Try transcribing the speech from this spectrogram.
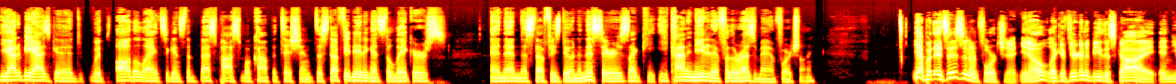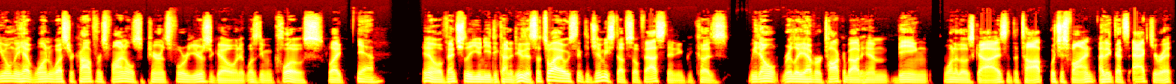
you got to be as good with all the lights against the best possible competition. The stuff he did against the Lakers and then the stuff he's doing in this series, like he, he kind of needed it for the resume, unfortunately. Yeah, but it isn't unfortunate, you know? Like if you're going to be this guy and you only have one Western Conference Finals appearance 4 years ago and it wasn't even close, like Yeah. You know, eventually you need to kind of do this. That's why I always think the Jimmy stuff's so fascinating because we don't really ever talk about him being one of those guys at the top, which is fine. I think that's accurate.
